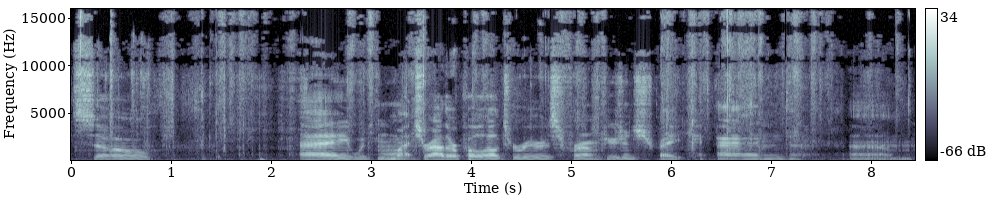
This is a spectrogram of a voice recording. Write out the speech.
So I would much rather pull Ultra Rares from Fusion Strike and um,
